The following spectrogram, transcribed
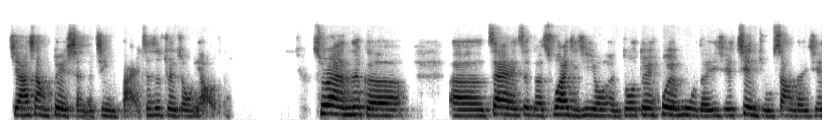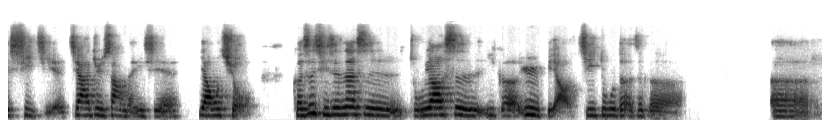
加上对神的敬拜，这是最重要的。虽然那个呃，在这个出埃及记有很多对会幕的一些建筑上的一些细节、家具上的一些要求，可是其实那是主要是一个预表基督的这个呃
